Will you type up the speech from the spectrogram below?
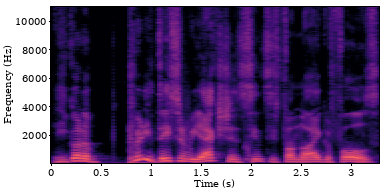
he got a pretty decent reaction since he's from Niagara Falls.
